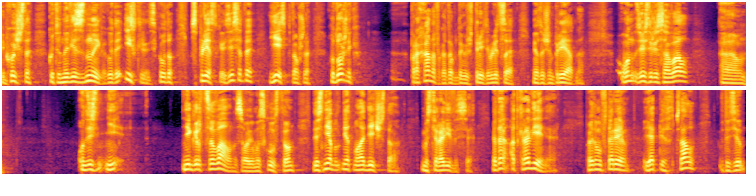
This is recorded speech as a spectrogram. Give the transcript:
Им хочется какой-то новизны, какой-то искренности, какого-то всплеска. Здесь это есть, потому что художник Проханов, о котором ты говоришь в третьем лице, мне это очень приятно, он здесь рисовал, эм, он здесь не, не горцевал на своем искусстве, он, здесь не, был- нет молодечества, мастеровитости. Это откровение. Поэтому, повторяю, я писал вот эти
